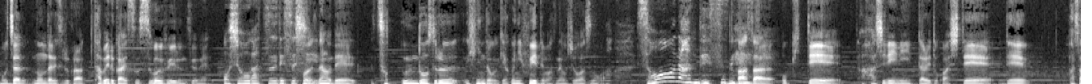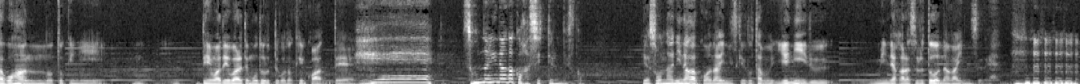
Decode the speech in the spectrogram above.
うん、お茶飲んだりするから食べる回数すごい増えるんですよね。お正月ですし。なので運動する頻度が逆に増えてますねお正月の方が。そうなんですね。朝起きて走りに行ったりとかしてで朝ごはんの時に電話で言われて戻るってことは結構あって。へえそんなに長く走ってるんですか？いやそんなに長くはないんですけど多分家にいるみんなからすると長いんですよね。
